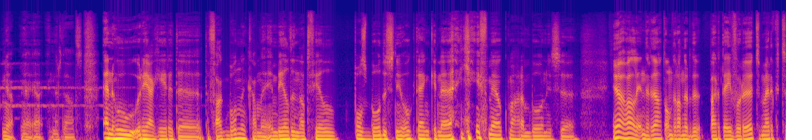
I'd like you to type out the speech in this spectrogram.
Ja, ja, ja, inderdaad. En hoe reageren de, de vakbonden? Ik kan me inbeelden dat veel postbodes nu ook denken, uh, geef mij ook maar een bonus. Uh. Ja, wel, inderdaad. Onder andere de Partij Vooruit merkt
